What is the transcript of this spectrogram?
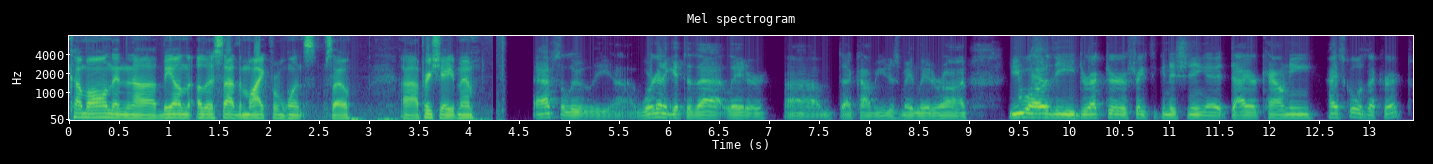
come on and uh, be on the other side of the mic for once. So I uh, appreciate it, man. Absolutely. Uh, we're going to get to that later, um, that comment you just made later on. You are the director of strength and conditioning at Dyer County High School. Is that correct?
